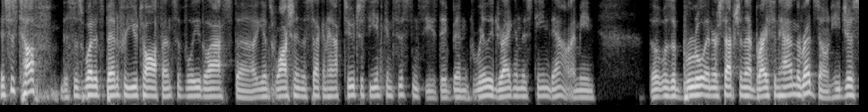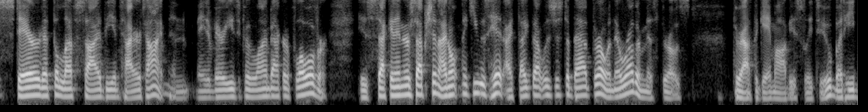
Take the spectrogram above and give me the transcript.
it's just tough. This is what it's been for Utah offensively the last uh, against Washington in the second half too. Just the inconsistencies they've been really dragging this team down. I mean, that was a brutal interception that Bryson had in the red zone. He just stared at the left side the entire time and made it very easy for the linebacker to flow over. His second interception, I don't think he was hit. I think that was just a bad throw, and there were other missed throws throughout the game, obviously too. But he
